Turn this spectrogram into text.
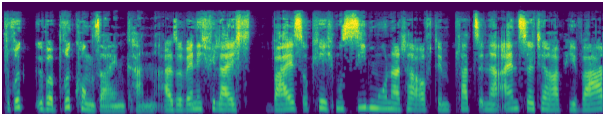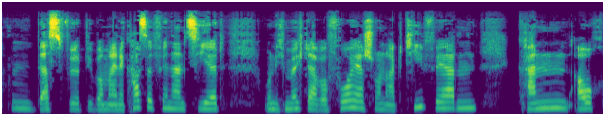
Brück Überbrückung sein kann. Also wenn ich vielleicht weiß, okay, ich muss sieben Monate auf dem Platz in der Einzeltherapie warten, das wird über meine Kasse finanziert und ich möchte aber vorher schon aktiv werden, kann auch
